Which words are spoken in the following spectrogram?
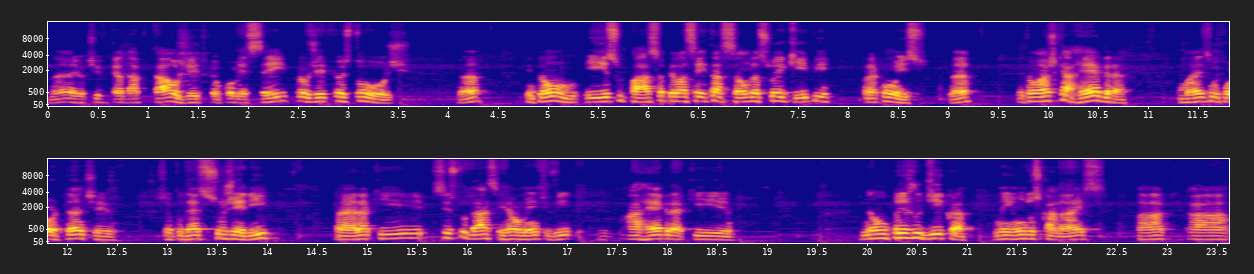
né? Eu tive que adaptar o jeito que eu comecei para o jeito que eu estou hoje, né? Então, e isso passa pela aceitação da sua equipe para com isso, né? Então, acho que a regra o mais importante, se eu pudesse sugerir, era que se estudasse realmente a regra que não prejudica nenhum dos canais a, a,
